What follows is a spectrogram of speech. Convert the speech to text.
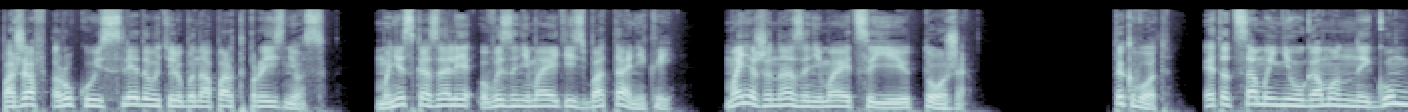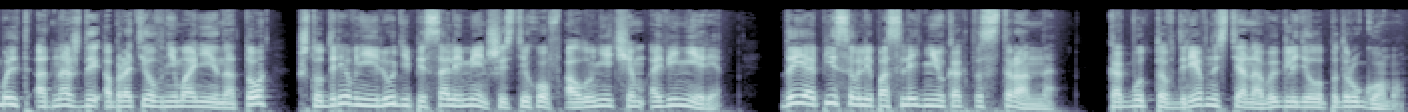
Пожав руку исследователю, Бонапарт произнес, «Мне сказали, вы занимаетесь ботаникой, моя жена занимается ею тоже». Так вот, этот самый неугомонный Гумбольд однажды обратил внимание на то, что древние люди писали меньше стихов о Луне, чем о Венере, да и описывали последнюю как-то странно, как будто в древности она выглядела по-другому.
